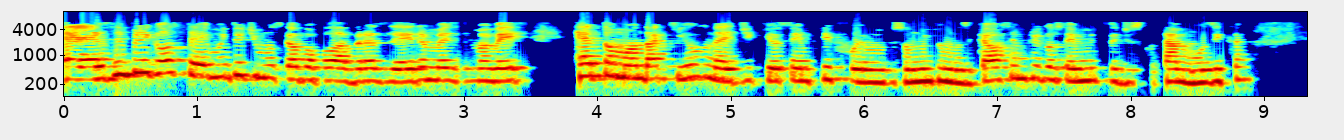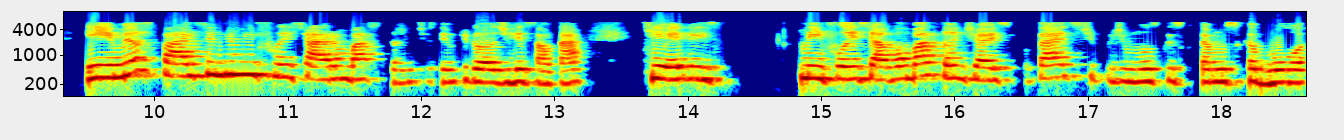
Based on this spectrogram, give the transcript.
É, eu sempre gostei muito de música popular brasileira, mas uma vez retomando aquilo, né, de que eu sempre fui uma pessoa muito musical, sempre gostei muito de escutar música. E meus pais sempre me influenciaram bastante, eu sempre gosto de ressaltar que eles me influenciavam bastante a escutar esse tipo de música, escutar música boa,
